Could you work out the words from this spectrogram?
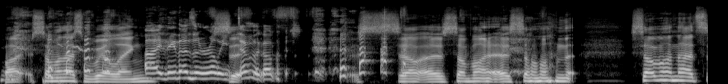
but someone that's willing. I think that's a really so, difficult question. so uh, someone uh, someone that, someone that's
